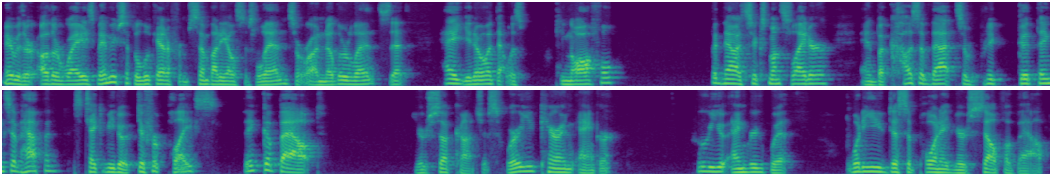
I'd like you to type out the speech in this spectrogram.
Maybe there are other ways. Maybe you just have to look at it from somebody else's lens or another lens that, hey, you know what? That was awful. But now it's six months later. And because of that, some pretty good things have happened. It's taken me to a different place. Think about your subconscious. Where are you carrying anger? Who are you angry with? What are you disappointed in yourself about?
